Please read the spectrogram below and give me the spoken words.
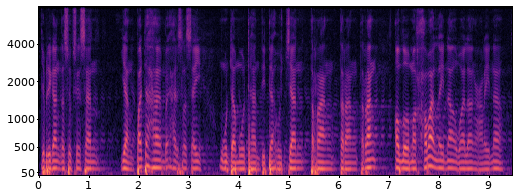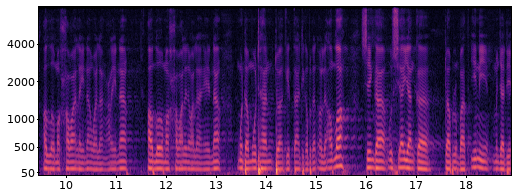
diberikan kesuksesan yang pada hari, hari selesai mudah-mudahan tidak hujan terang terang terang. Allahumma khawalaina walang alaina Allahumma khawalaina walang alaina Allahumma khawalaina walang alaina. Mudah-mudahan doa kita dikabulkan oleh Allah sehingga usia yang ke 24 ini menjadi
